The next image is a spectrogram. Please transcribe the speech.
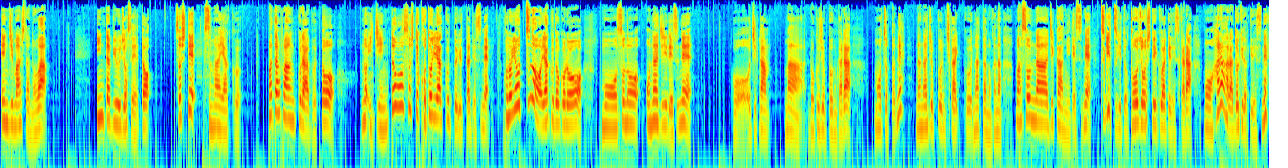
演じましたのは、インタビュー女性と、そして妻役、またファンクラブと、の一員と、そして小鳥役といったですね、この4つの役どころを、もうその同じですね、こう、時間、まあ、60分から、もうちょっとね、70分近くなったのかな。まあそんな時間にですね、次々と登場していくわけですから、もうハラハラドキドキですね。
